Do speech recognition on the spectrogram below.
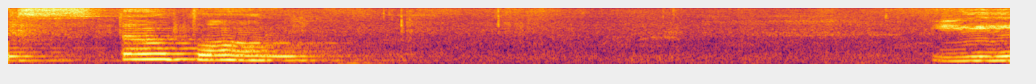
مستطر. إن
